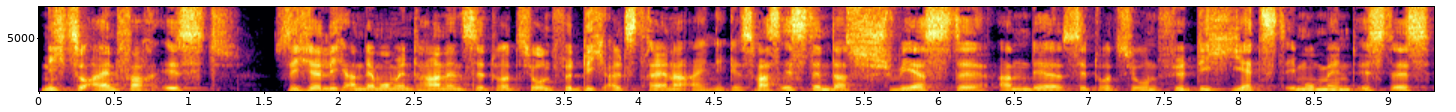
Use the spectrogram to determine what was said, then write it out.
Nicht so einfach ist sicherlich an der momentanen Situation für dich als Trainer einiges. Was ist denn das Schwerste an der Situation für dich jetzt im Moment? Ist es,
